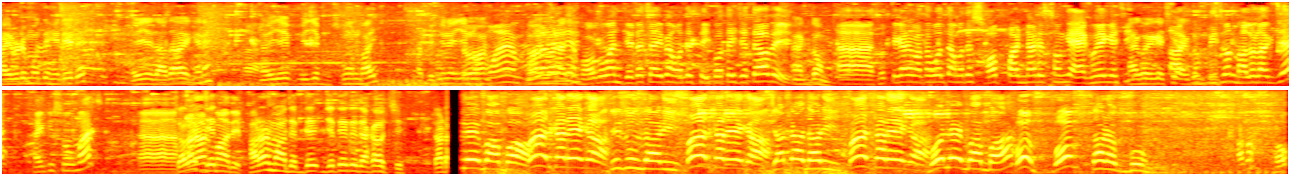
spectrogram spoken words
হাই রোডের মধ্যে হেঁটে হেঁটে। এই যে দাদা এখানে এই যে এই যে সুমন ভাই আর পেছনে এই যে ভগবান যেটা চাইবে আমাদের সেই পথেই যেতে হবে। একদম। সত্যিকারের কথা বলতে আমাদের সব পার্টনারের সঙ্গে এক হয়ে গেছি। এক হয়ে গেছি, একদম। ভীষণ ভালো লাগছে। থ্যাংক ইউ সো মাচ চলো যে- মহাদেব হর হর মহাদেব দে- যেতে যেতে দেখা হচ্ছে টাটা बाबा पार करेगा त्रिशूलधारी पार करेगा जटाधारी पार करेगा भोले बाबा बम बम तारक बूम हो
